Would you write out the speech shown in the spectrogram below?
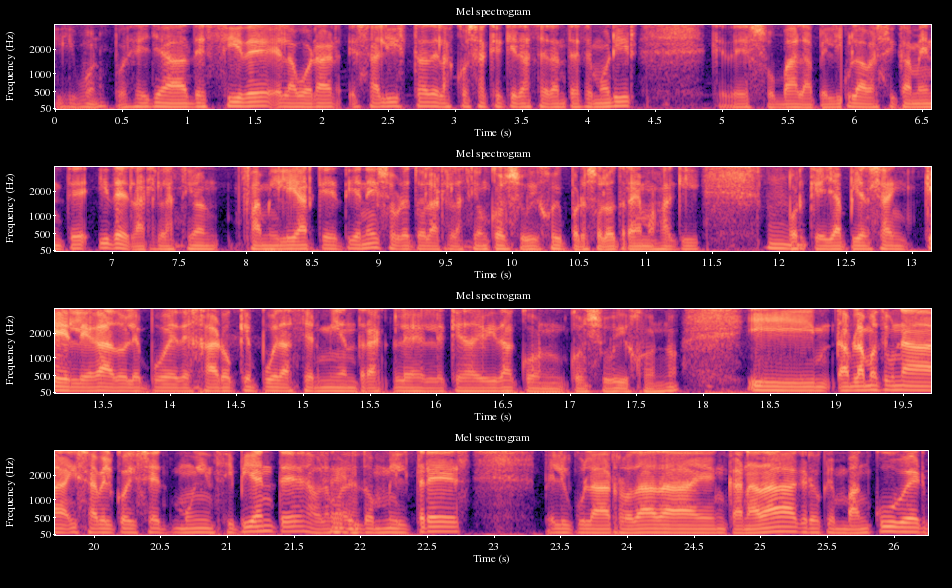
y, bueno, pues ella decide elaborar esa lista de las cosas que quiere hacer antes de morir, que de eso va la película básicamente y de la relación familiar que tiene y sobre todo la relación con su hijo y por eso lo traemos aquí, Mm. porque ella piensa en qué legado le puede dejar o qué puede hacer mientras le, le queda de vida con, con su hijo. ¿no? Y hablamos de una Isabel Coixet muy incipiente, hablamos Sí. del 2003, película rodada en Canadá, creo que en Vancouver,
